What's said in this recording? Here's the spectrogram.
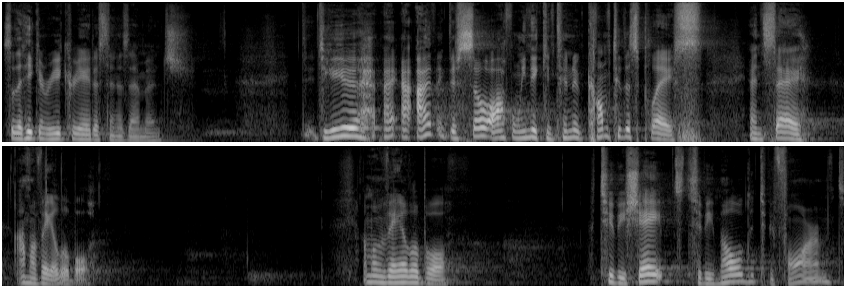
so that He can recreate us in His image. Do you, I, I think there's so often we need to continue to come to this place and say, I'm available. I'm available to be shaped, to be molded, to be formed.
